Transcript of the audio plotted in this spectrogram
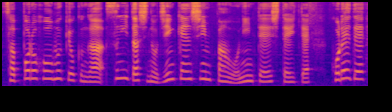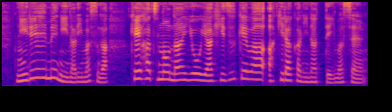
札幌法務局が杉田氏の人権侵犯を認定していてこれで2例目になりますが啓発の内容や日付は明らかになっていません。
